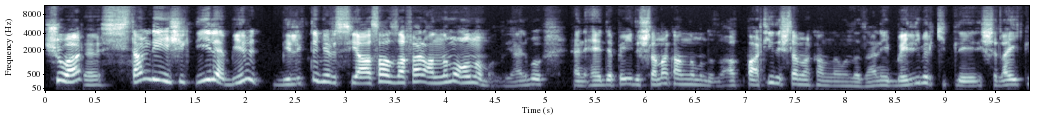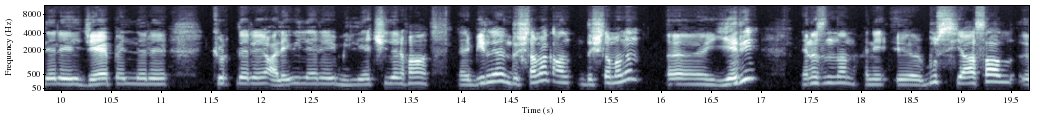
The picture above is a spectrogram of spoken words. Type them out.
şu var. sistem değişikliğiyle bir birlikte bir siyasal zafer anlamı olmamalı. Yani bu yani HDP'yi dışlamak anlamında da, AK Parti'yi dışlamak anlamında da. Hani belli bir kitleyi işte laikleri, CHP'lileri, Kürtleri, Alevileri, milliyetçileri falan yani birilerini dışlamak dışlamanın e, yeri en azından hani e, bu siyasal e,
